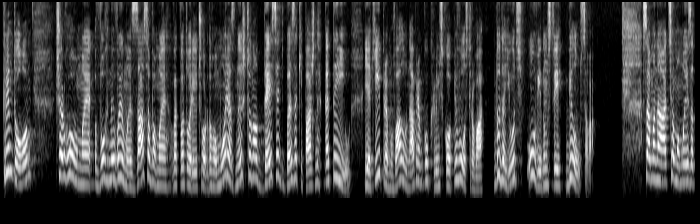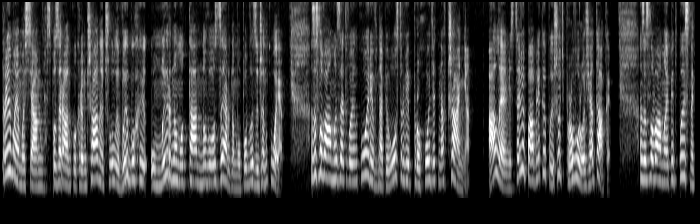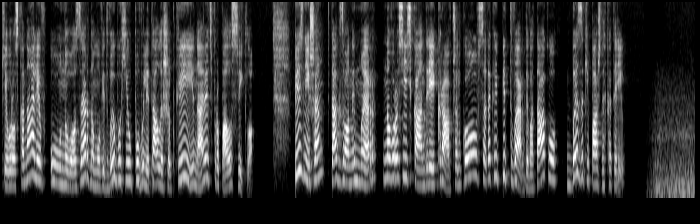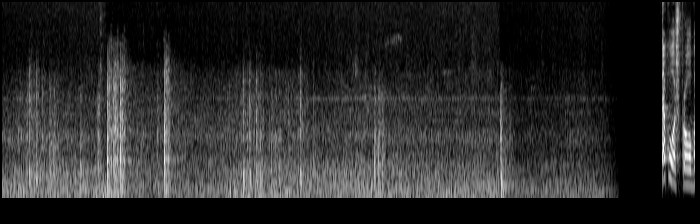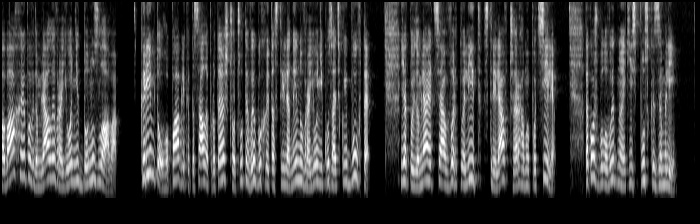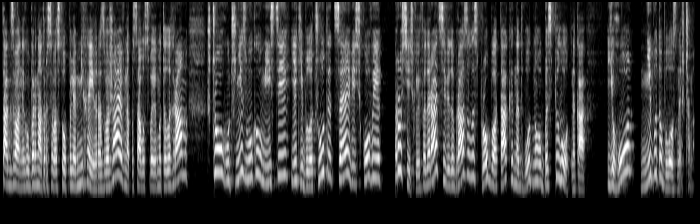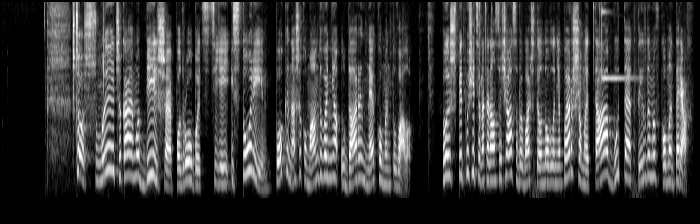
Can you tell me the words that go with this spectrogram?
Крім того, черговими вогневими засобами в акваторії Чорного моря знищено 10 безекіпажних катерів, які прямували у напрямку Кримського півострова. Додають у відомстві Білусова. Саме на цьому ми і затримаємося. З позаранку кримчани чули вибухи у мирному та новоозерному поблизу Джанкоя. За словами зетвоєнкорів, на півострові проходять навчання. Але місцеві пабліки пишуть про ворожі атаки. За словами підписників розканалів, у новоозерному від вибухів повилітали шибки і навіть пропало світло. Пізніше так званий мер новоросійська Андрій Кравченко все таки підтвердив атаку без екіпажних катерів. Також про бабахи повідомляли в районі Донузлава. Крім того, пабліки писали про те, що чути вибухи та стрілянину в районі Козацької бухти. Як повідомляється, вертоліт стріляв чергами по цілі. Також було видно якісь пуски землі. Так званий губернатор Севастополя Міхаїл Розважаєв написав у своєму телеграм, що гучні звуки у місті, які було чути, це військові Російської Федерації відобразили спробу атаки надводного безпілотника. Його нібито було знищено. Що ж, ми чекаємо більше подробиць цієї історії, поки наше командування удари не коментувало. Ви ж підпишіться на канал сейчас, аби бачити оновлення першими, та будьте активними в коментарях.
